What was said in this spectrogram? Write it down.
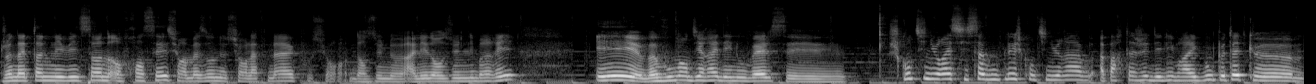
Jonathan Livingston en français sur Amazon ou sur la Fnac ou sur, dans une, allez dans une librairie. Et bah, vous m'en direz des nouvelles. C'est je continuerai, si ça vous plaît, je continuerai à, partager des livres avec vous. Peut-être que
